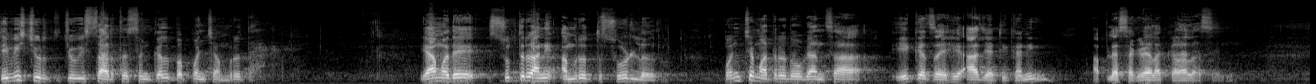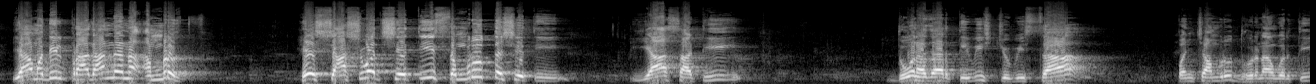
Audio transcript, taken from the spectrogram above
तेवीस चोवीसचा अर्थसंकल्प पंचामृत आहे. यामध्ये सूत्र आणि अमृत सोडलं पंच मात्र दोघांचा एकच आहे हे आज या ठिकाणी आपल्या सगळ्याला कळालं असेल. यामधील प्राधान्य अमृत हे शाश्वत शेती समृद्ध शेती यासाठी दोन हजार तेवीस चोवीसचा पंचामृत धोरणावरती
